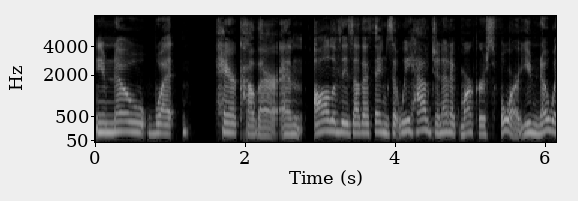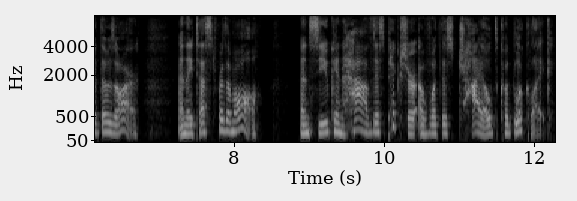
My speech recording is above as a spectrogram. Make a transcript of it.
you know what hair color and all of these other things that we have genetic markers for. You know what those are, and they test for them all. And so you can have this picture of what this child could look like.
